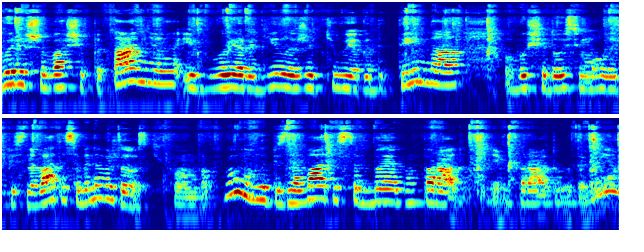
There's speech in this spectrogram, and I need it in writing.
вирішив ваші питання, і ви раділи життю як дитина, ви ще досі могли пізнавати себе. Неважливо, скільки вам років. Ви могли пізнавати себе пораду тоді. Пораду видаємо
